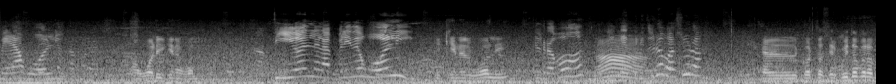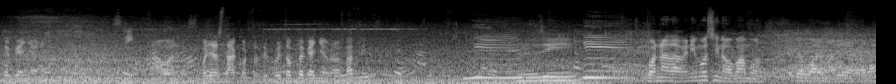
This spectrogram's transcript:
Ver a Wally. ¿A Wally? ¿Quién es Wally? Tío, el de la peli de Wally. ¿Y quién es Wally? El robot. Ah. El de basura. El cortocircuito, pero pequeño, ¿no? Sí. Ah, vale. Pues ya está, cortocircuito pequeño, no es fácil. Pues nada, venimos y nos vamos. Qué guay, María, ¿verdad?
